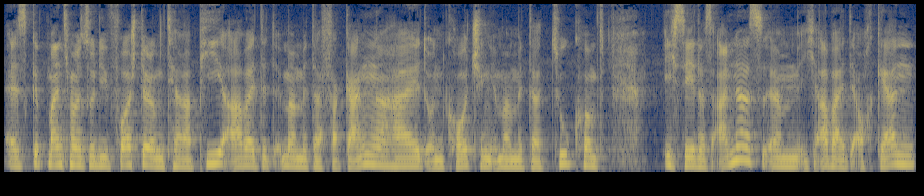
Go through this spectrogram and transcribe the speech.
es gibt manchmal so die Vorstellung, Therapie arbeitet immer mit der Vergangenheit und Coaching immer mit der Zukunft. Ich sehe das anders. Ähm, ich arbeite auch gern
